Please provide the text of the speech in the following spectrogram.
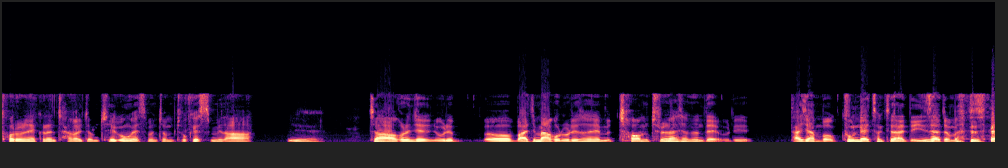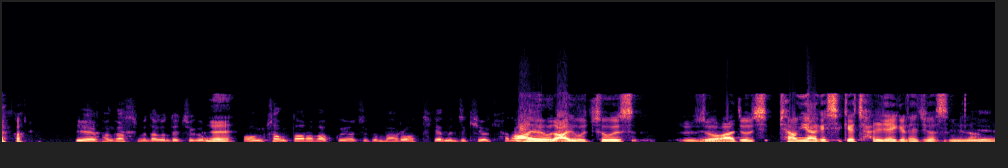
토론에 그런 장을 좀 제공했으면 좀 좋겠습니다. 예. 자, 그럼 이제 우리 어, 마지막으로 우리 선생님 처음 출연하셨는데 우리 다시 한번 국내 청취자한테 인사 좀 해주세요. 예, 반갑습니다. 근데 지금 네. 엄청 떨어갔고요. 지금 말을 어떻게 했는지 기억이 하나. 아유, 아유, 저, 저 예. 아주 평이하게 쉽게 잘 얘기를 해주셨습니다. 예,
